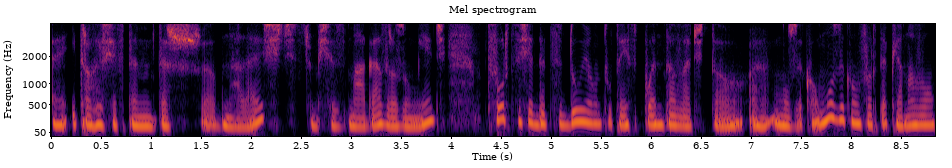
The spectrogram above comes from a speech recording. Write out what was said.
e, i trochę się w tym też odnaleźć, z czym się zmaga, zrozumieć. Twórcy się decydują tutaj spuentować to e, muzyką, muzyką fortepianową,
